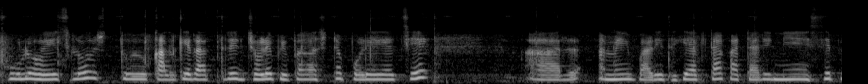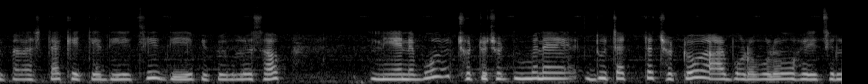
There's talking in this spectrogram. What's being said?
ফুলও হয়েছিল। তো কালকে রাত্রের ঝড়ে পিপা গাছটা পড়ে গেছে। আর আমি বাড়ি থেকে একটা কাটারি নিয়ে এসে পেঁপে গাছটা কেটে দিয়েছি, দিয়ে পেঁপেগুলো সব নিয়ে নেব। ছোট ছোট মানে দু চারটা ছোট আর বড় বড় হয়েছিল।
